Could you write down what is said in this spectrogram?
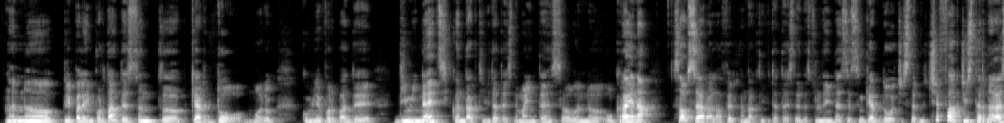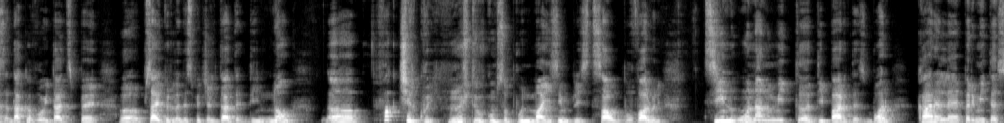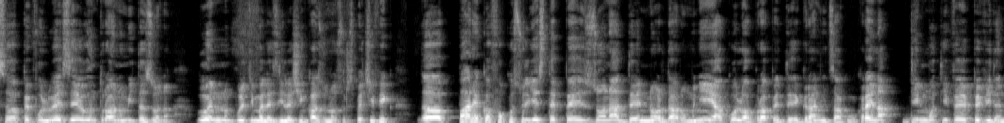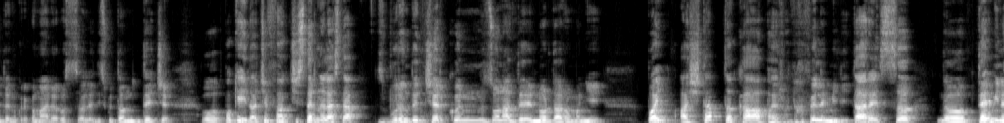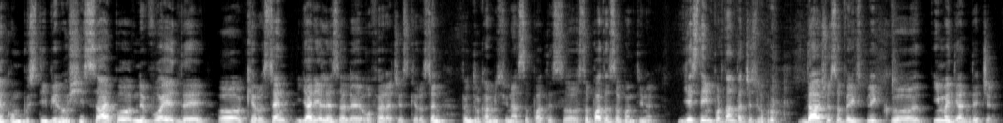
În clipele importante sunt chiar două, mă rog, cum e vorba de dimineți, când activitatea este mai intensă în uh, Ucraina, sau seara, la fel, când activitatea este destul de intensă, sunt chiar două cisterne. Ce fac cisternele astea? Dacă vă uitați pe uh, site-urile de specialitate din nou, uh, fac cercuri. Nu știu cum să o pun mai simplist, sau valuri. Țin un anumit uh, tipar de zbor care le permite să evolueze într-o anumită zonă. În ultimele zile și în cazul nostru specific, Uh, pare că focusul este pe zona de nord a României, acolo aproape de granița cu Ucraina, din motive evidente, nu cred că mai are rost să le discutăm de ce. Uh, ok, dar ce fac cisternele astea zburând în cerc în zona de nord a României? Păi, așteaptă ca aeronavele militare să uh, termine combustibilul și să aibă nevoie de uh, kerosen, iar ele să le ofere acest kerosen pentru ca misiunea să poată să, să, poată să continue. Este important acest lucru? Da, și o să vă explic uh, imediat de ce.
